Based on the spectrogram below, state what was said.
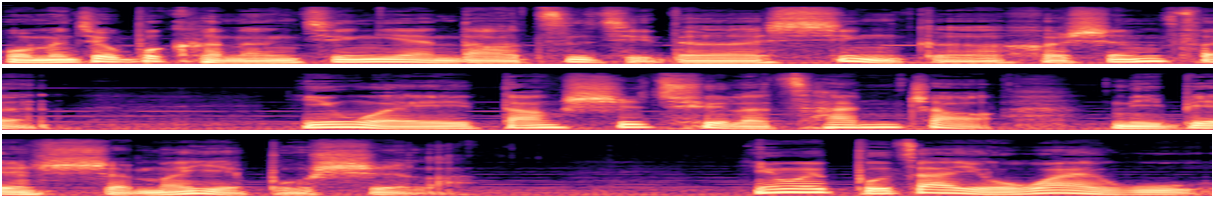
我们就不可能惊艳到自己的性格和身份。因为当失去了参照，你便什么也不是了。因为不再有外物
